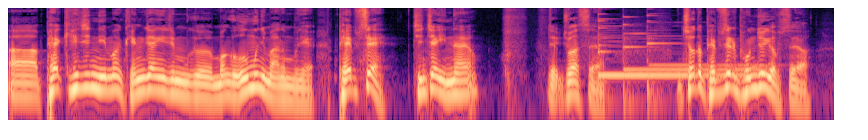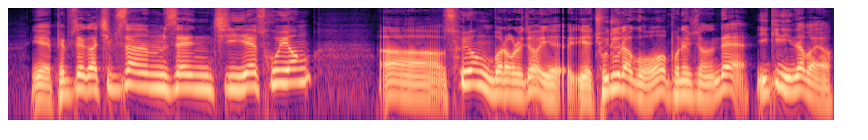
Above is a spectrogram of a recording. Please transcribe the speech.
아, 백혜진님은 굉장히 좀그 뭔가 의문이 많은 분이에요. 뱁새, 진짜 있나요? 네, 좋았어요. 저도 뱁새를 본 적이 없어요. 예, 뱁새가 13cm의 소형, 어, 소형 뭐라 그러죠? 예, 예, 조류라고 보내주셨는데, 있긴 있나 봐요.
